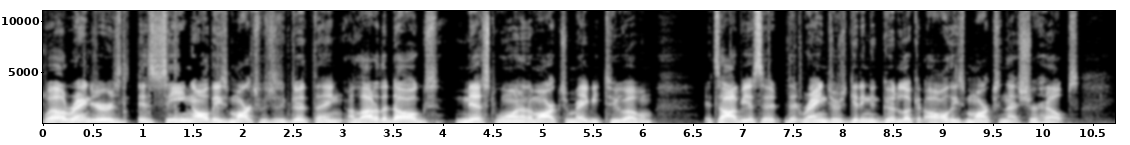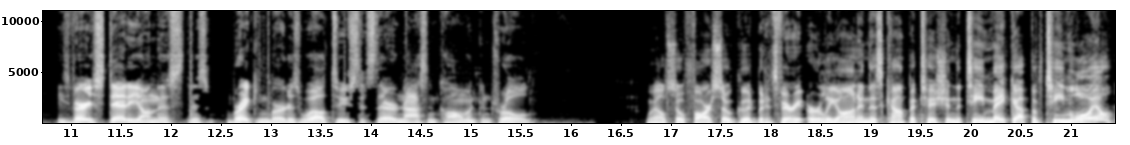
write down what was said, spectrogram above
Well, Ranger is, is seeing all these marks, which is a good thing. A lot of the dogs missed one of the marks or maybe two of them. It's obvious that, that Ranger's getting a good look at all these marks, and that sure helps. He's very steady on this, this breaking bird as well, too, sits there nice and calm and controlled. Well, so far so good, but it's very early on in this competition. The team makeup of Team Loyal.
